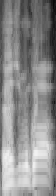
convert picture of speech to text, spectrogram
안녕하십니까?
